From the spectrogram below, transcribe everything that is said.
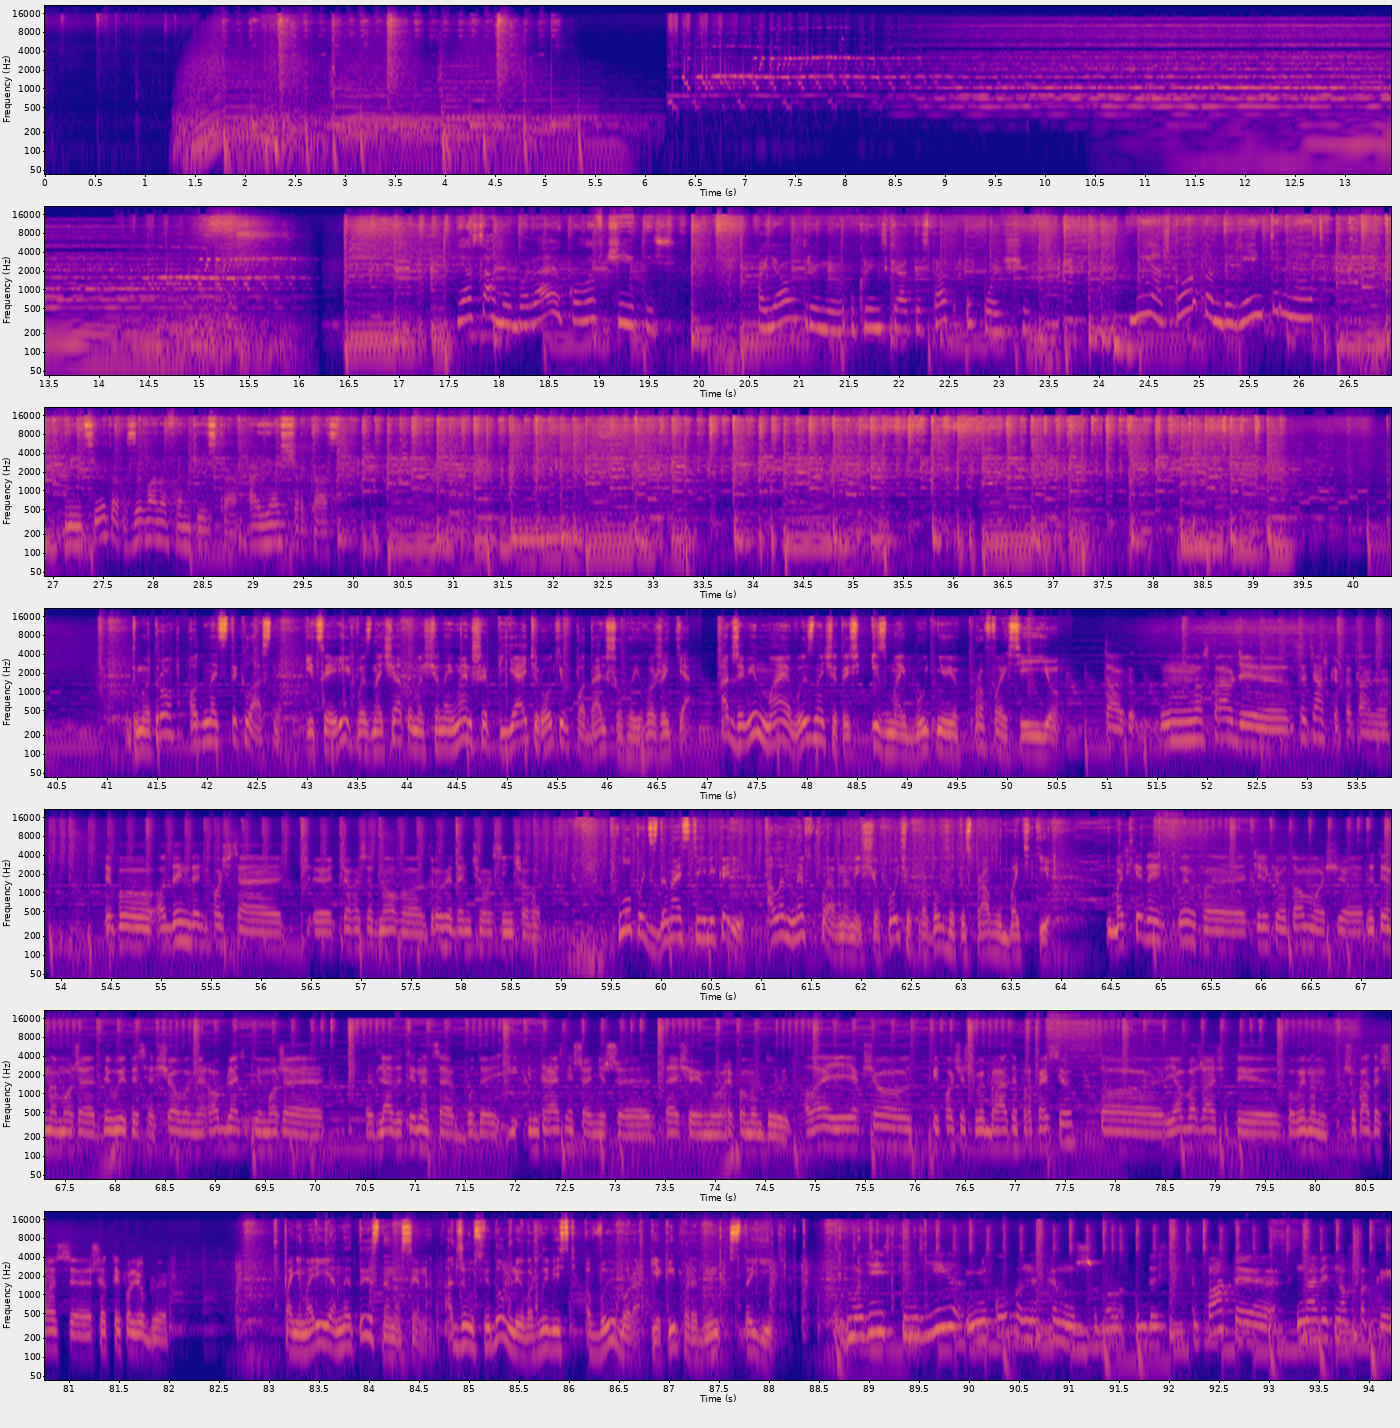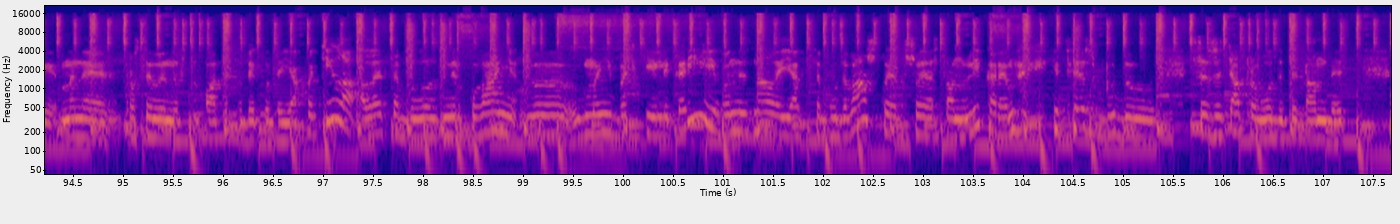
Я сам обираю, коли вчитись. А я отримую український атестат у Польщі. Моя школа там, де є інтернет. Мій тютор з Івано-Франківська, а я з Черкас. Дмитро одинадцятикласник, і цей рік визначатиме щонайменше 5 років подальшого його життя, адже він має визначитись із майбутньою професією. Так, насправді це тяжке питання. Типу, один день хочеться чогось одного, другий день чогось іншого. Хлопець з династії лікарів, але не впевнений, що хоче продовжити справу батьків. Батьки дають вплив е, тільки у тому, що дитина може дивитися, що вони роблять, і може для дитини це буде інтересніше, ніж е, те, що йому рекомендують. Але якщо ти хочеш вибирати професію, то я вважаю, що ти повинен шукати щось, е, що ти полюблюєш. Пані Марія не тисне на сина, адже усвідомлює важливість вибора, який перед ним стоїть. В моїй сім'ї нікого не примушували кудись вступати. Навіть навпаки, мене просили не вступати туди, куди я хотіла, але це було з міркування. В- Мої батьки лікарі, і вони знали, як це буде важко, якщо я стану лікарем і теж буду все життя проводити там, десь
